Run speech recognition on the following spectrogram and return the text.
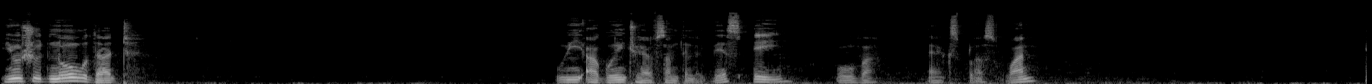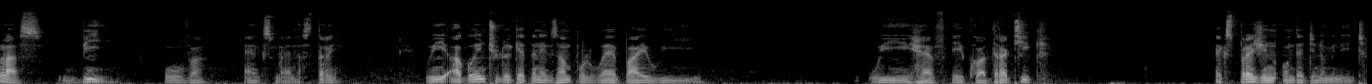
you should know that we are going to have something like this a over x plus 1 plus b over x minus 3 we are going to look at an example whereby we we have a quadratic expression on the denominator.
